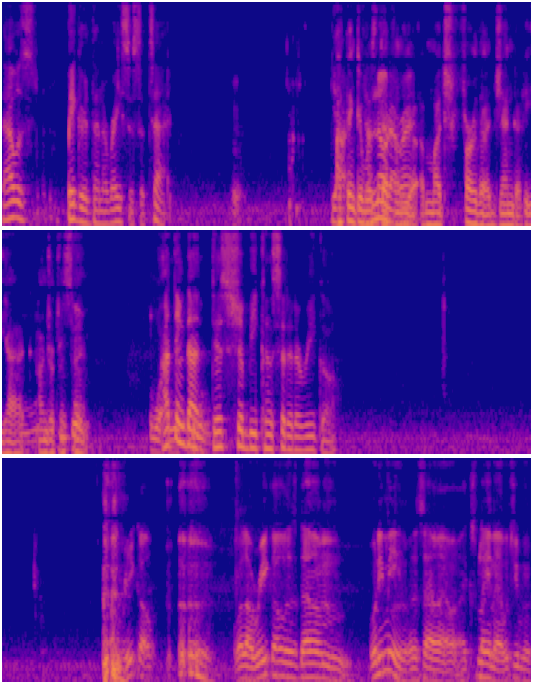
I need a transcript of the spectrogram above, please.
That was bigger than a racist attack. I think it was know that, definitely right? a, a much further agenda he had, Hundred percent. I think that this should be considered a RICO. Rico. well, a Rico is um. What do you mean? Let's uh, explain that. What you mean?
